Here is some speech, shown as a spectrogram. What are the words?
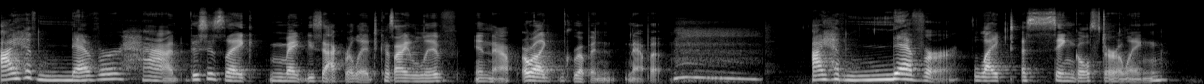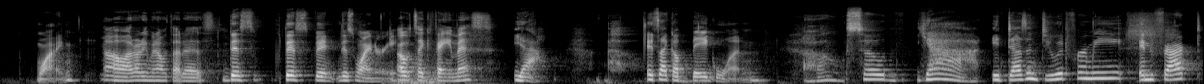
I have never had this is like might be sacrilege because I live in Napa or like grew up in Napa. I have never liked a single sterling wine. Oh, I don't even know what that is. This this vin- this winery. Oh, it's like famous. Yeah. Oh. It's like a big one. Oh. So yeah, it doesn't do it for me. In fact,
